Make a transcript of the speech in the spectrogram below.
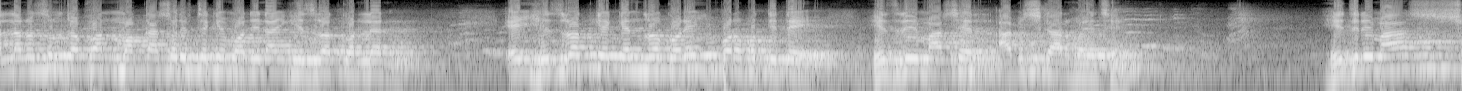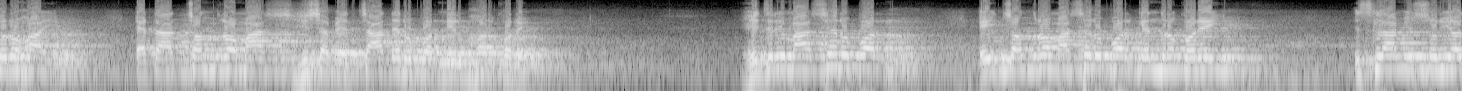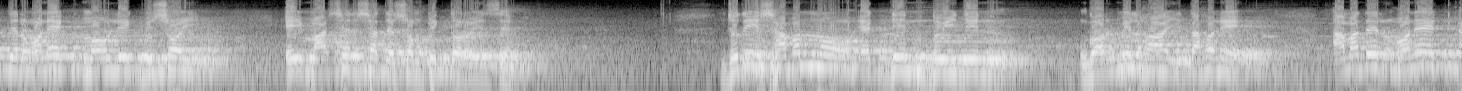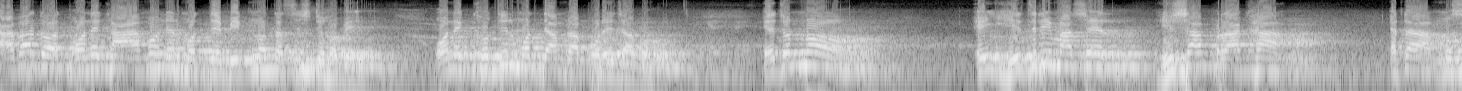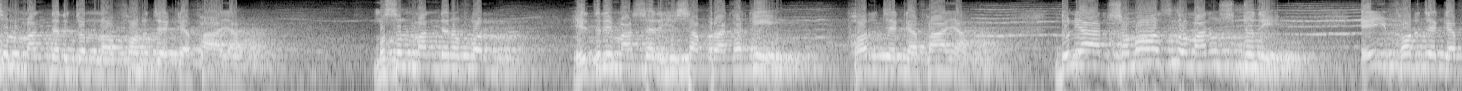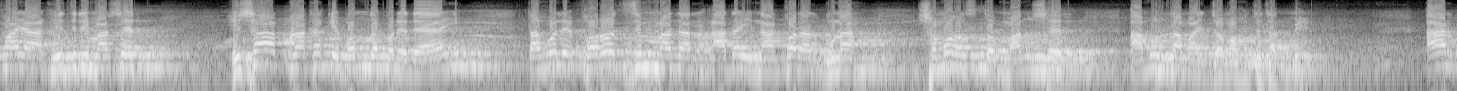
আল্লাহ রসুল যখন মক্কা শরীফ থেকে মদিনায় হিজরত করলেন, এই হিজরতকে কেন্দ্র করেই পরবর্তীতে হিজরি মাসের আবিষ্কার হয়েছে। হিজরি মাস শুরু হয় এটা চন্দ্র মাস হিসাবে চাঁদের উপর নির্ভর করে। হিজরি মাসের উপর, এই চন্দ্র মাসের উপর কেন্দ্র করেই ইসলামী শরীয়তের অনেক মৌলিক বিষয় এই মাসের সাথে সম্পৃক্ত রয়েছে। যদি সামান্য একদিন, দুই দিন গরমিল হয়, তাহলে আমাদের অনেক আবাদত, অনেক আমলের মধ্যে বিঘ্নতা সৃষ্টি হবে। অনেক ক্ষতির মধ্যে আমরা পড়ে যাব। এজন্য এই হিজরি মাসের হিসাব রাখা এটা মুসলমানদের জন্য ফরজে কেফায়া। মুসলমানদের উপর হিজরি মাসের হিসাব রাখা কি? ফরজে কেফায়া। দুনিয়ার সমস্ত মানুষ যদি এই ফরজে কেফায়া হিজরি মাসের হিসাব রাখাকে বন্ধ করে দেয়, তাহলে ফরজ জিম্মাদার আদায় না করার গুনাহ সমস্ত মানুষের আমল নামায় জমা হতে থাকবে। আর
